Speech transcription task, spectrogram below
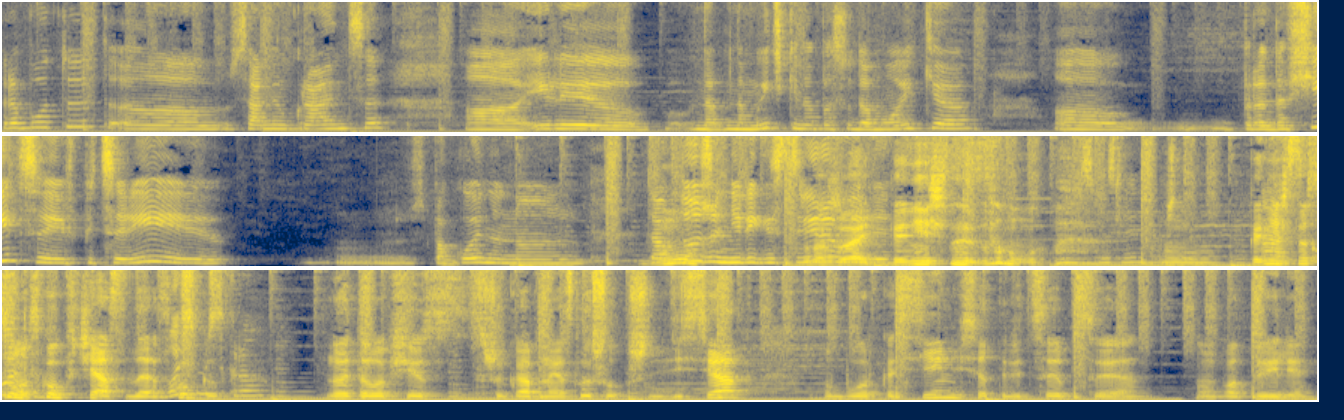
работают э, сами украинцы, э, или на, на мычке, на посудомойке, э, продавщицы в пиццерии спокойно, но там Ну, тоже не Поражает регистрировали. конечную сумму. В смысле? А Ну, что? конечная А, сумма, сколько? сколько в час, да? 80 Сколько? крон. Ну, это вообще шикарно. Я слышал 60, уборка 70, рецепция ну, в отеле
